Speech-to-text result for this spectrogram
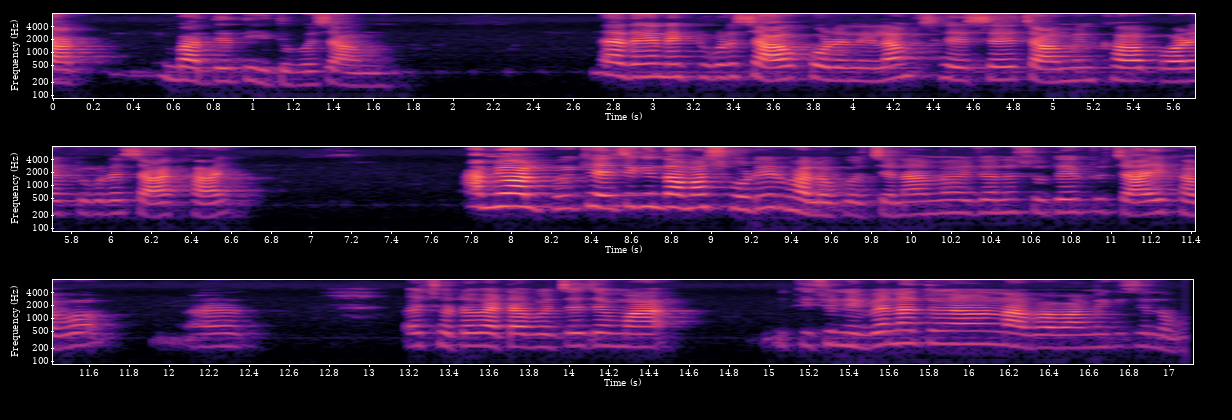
চাট বাদ দিয়ে দিয়ে দেবো চাউমিন। যা দেখেন, একটু করে চাও করে নিলাম, শেষে চাউমিন খাওয়ার পর একটু করে চা খাই। আমি অল্পই খেয়েছি, কিন্তু আমার শরীর ভালো করছে না, আমি ওই জন্য শুধু একটু চাই খাব। ওই ছোটো বেটা বলছে যে, মা কিছু নেবে না তুমি? আমার না বাবা, আমি কিছু নেব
